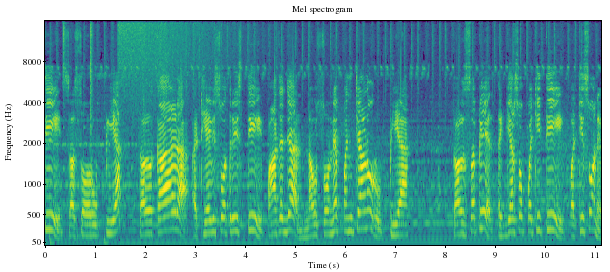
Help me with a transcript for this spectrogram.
થી છસો રૂપિયા તલકાળા અઠ્યાવીસો ત્રીસથી પાંચ હજાર નવસો ને પંચાણું રૂપિયા. તલ સફેદ અગિયારસો પચીસથી પચીસો ને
